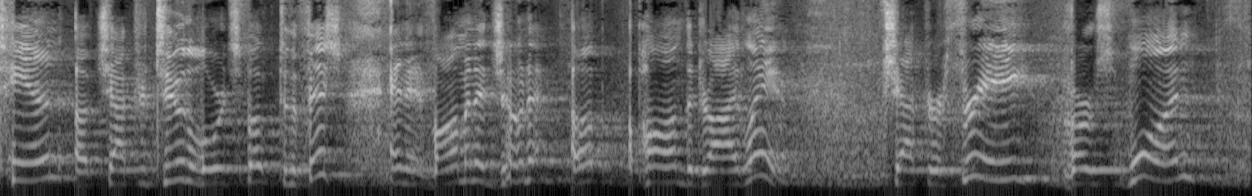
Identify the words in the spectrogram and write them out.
10 of chapter 2. The Lord spoke to the fish, and it vomited Jonah up upon the dry land. Chapter 3, verse 1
